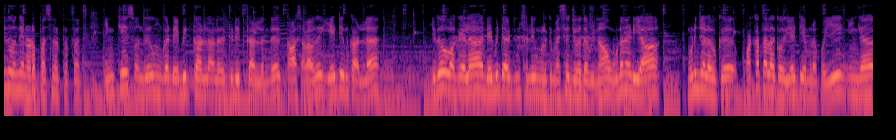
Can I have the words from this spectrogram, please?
இது வந்து என்னோடய பர்சனல் ப்ரிஃபரன்ஸ் இன்கேஸ் வந்து உங்கள் டெபிட் கார்டில் அல்லது கிரெடிட் கார்டுலேருந்து காசு அதாவது ஏடிஎம் கார்டில் ஏதோ வகையில் டெபிட் ஆகிடுச்சுன்னு சொல்லி உங்களுக்கு மெசேஜ் வருது அப்படின்னா உடனடியாக முடிஞ்ச அளவுக்கு பக்கத்தில் இருக்க ஒரு ஏடிஎம்மில் போய் நீங்கள்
